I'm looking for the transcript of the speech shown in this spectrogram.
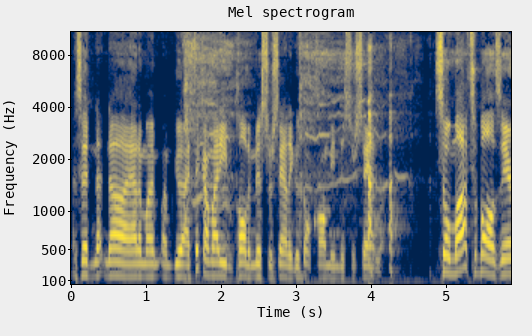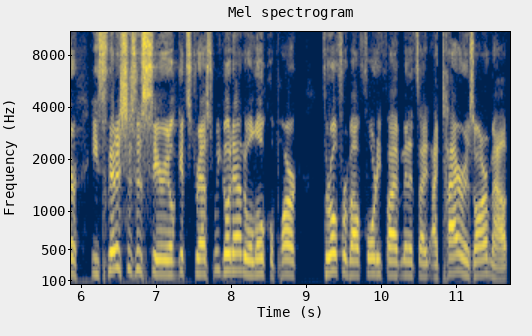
I said, no, Adam, I'm, I'm good. I think I might even call him Mr. Sandler. He goes, don't call me Mr. Sandler. so matzo ball's there. He finishes his cereal, gets dressed. We go down to a local park, throw for about 45 minutes. I, I tire his arm out.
